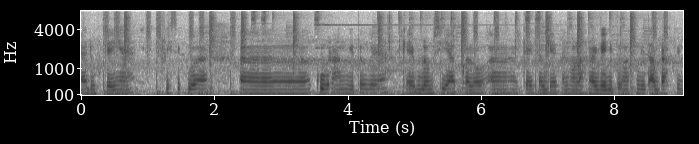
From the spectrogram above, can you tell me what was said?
aduh kayaknya fisik gue uh, kurang gitu ya. Kayak belum siap kalau uh, kayak kegiatan olahraga gitu langsung ditabrakin.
